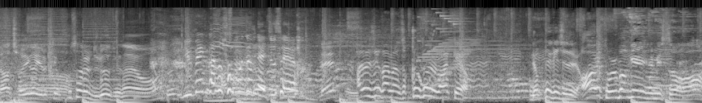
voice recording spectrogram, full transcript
야 저희가 이렇게 호사를 누려도 되나요? 뮤뱅 가서 소문 좀 내주세요. 네? 화장실 가면서 큰 소리로 할게요. 옆에 계시들, 아 돌박이 재밌어.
